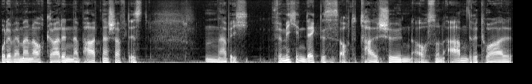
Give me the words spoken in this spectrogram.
Oder wenn man auch gerade in einer Partnerschaft ist, hm, habe ich für mich entdeckt, es ist auch total schön, auch so ein Abendritual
